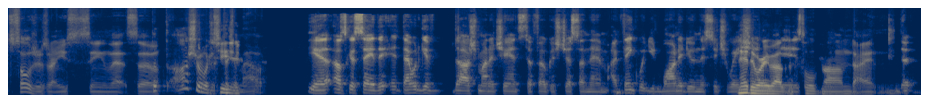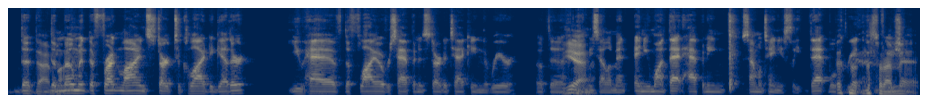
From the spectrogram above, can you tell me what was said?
soldiers aren't used to seeing that. So, But the Asha'man would just pick him out. Yeah, I was gonna say that it, that would give the Asha'man a chance to focus just on them. I think what you'd want to do in this situation they had to worry about the is full bomb dying. the the, Dime the moment the front lines start to collide together, you have the flyovers happen and start attacking the rear of the Yeah. enemy's element, and you want that happening simultaneously. That will That's create. what, that's what I confusion. meant.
